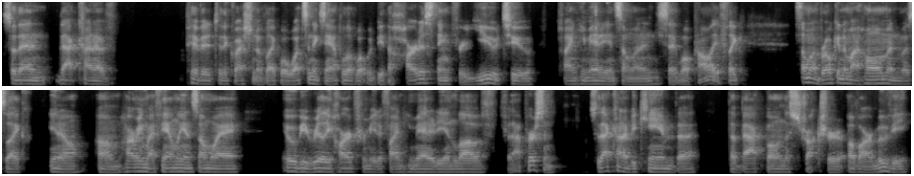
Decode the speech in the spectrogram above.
So then that kind of pivoted to the question of like, well, what's an example of what would be the hardest thing for you to find humanity in someone? And he said, well, probably if like someone broke into my home and was like, you know, um, harming my family in some way, it would be really hard for me to find humanity and love for that person. So that kind of became the the backbone, the structure of our movie.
